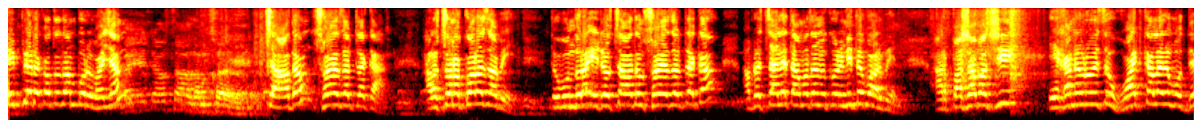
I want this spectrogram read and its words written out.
এই পেয়ারটা কত দাম পড়বে ভাইজান? চা দাম ছয় হাজার টাকা। আলোচনা করা যাবে। তো বন্ধুরা এটা চা আদম ছয় হাজার টাকা। আপনার চাইলে দামাদামি করে নিতে পারবেন। আর পাশাপাশি এখানে রয়েছে হোয়াইট কালারের মধ্যে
